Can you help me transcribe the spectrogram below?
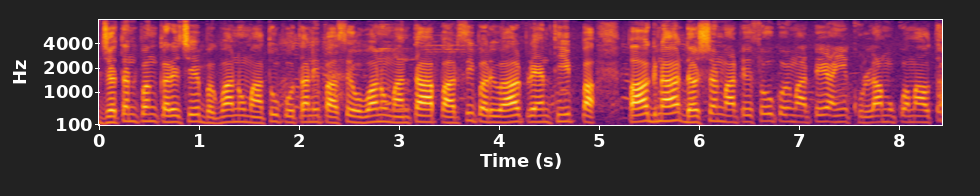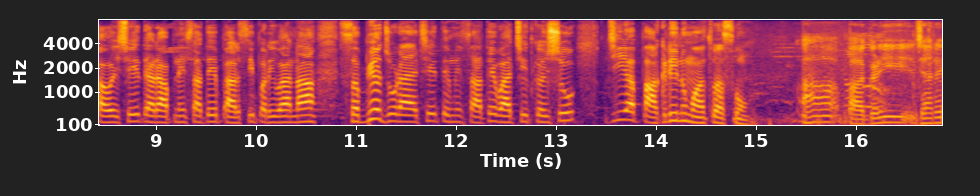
જતન પણ કરે છે. ભગવાનનું માથું પોતાની પાસે હોવાનું માનતા આ પારસી પરિવાર પ્રેમથી પા પાગના દર્શન માટે, સૌ કોઈ માટે અહીં ખુલ્લા મૂકવામાં આવતા હોય છે. ત્યારે આપણી સાથે પારસી પરિવારના સભ્યો જોડાયા છે. તેમની સાથે વાતચીત કરીશું. જી, આ પાઘડીનું મહત્વ શું? આ પાઘડી જ્યારે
